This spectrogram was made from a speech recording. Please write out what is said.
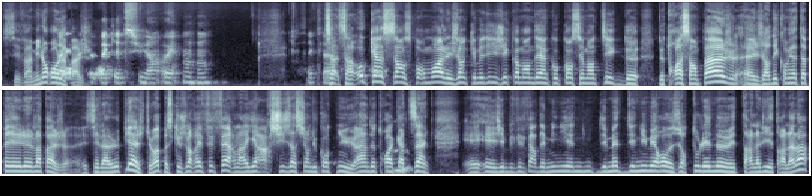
c'est 20 000 euros la page. Le paquet dessus, hein. Mhm. Ça n'a aucun sens pour moi. Les gens qui me disent j'ai commandé un cocon sémantique de, de 300 pages, et je leur dis combien tu as payé la page? Et c'est là le piège, tu vois, parce que je leur ai fait faire la hiérarchisation du contenu 1, 2, 3, 4, 5. Et, et j'ai fait faire des, mini, des, mettre des numéros sur tous les nœuds et tralali et tralala.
